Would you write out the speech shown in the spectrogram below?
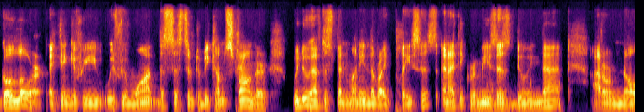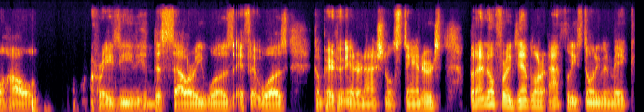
go lower. I think if we if we want the system to become stronger we do have to spend money in the right places. And i think Ramiz is doing that. I don't know how crazy this salary was if it was compared to international standards. But i know for example our athletes don't even make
